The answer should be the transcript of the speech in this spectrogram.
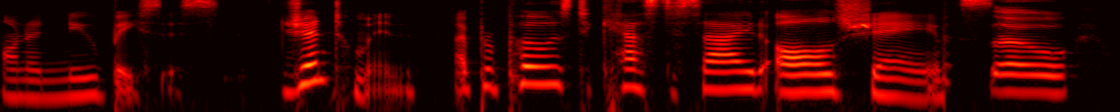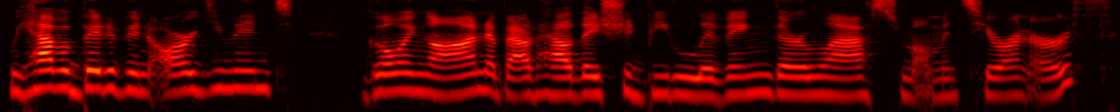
on a new basis. Gentlemen, I propose to cast aside all shame. So we have a bit of an argument going on about how they should be living their last moments here on Earth.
